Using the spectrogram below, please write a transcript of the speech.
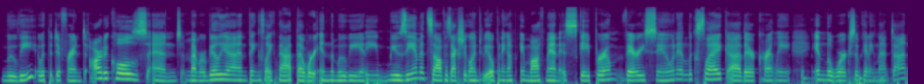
movie with the different articles and memorabilia and things like that that were in the movie. The museum itself is actually going to be opening up a Mothman escape room very soon, it looks like. Uh, they're currently in the works of getting that done.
